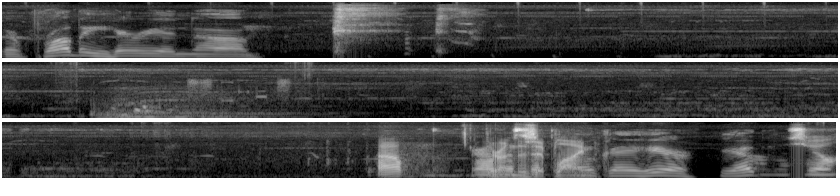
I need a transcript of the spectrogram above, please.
They're probably here in. Uh, Oh, They're on the zip line. okay, here. Yep. On the seal.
